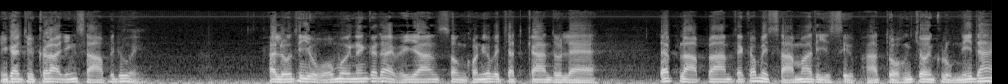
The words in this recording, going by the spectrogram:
มีการจุดกล้าหญิงสาวไปด้วยข้าหลวงที่อยู่หัวเมืองนั้นก็ได้พยายามส่งคนเข้าไปจัดการดูแล และปราบปรามแต่ก็ไม่สามารถที่จะสืบหาตัวของโจรกลุ่มนี้ได้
